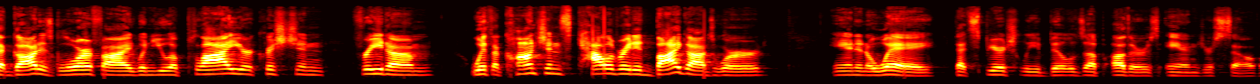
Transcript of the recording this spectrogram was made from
that God is glorified when you apply your Christian freedom with a conscience calibrated by God's word and in a way that spiritually builds up others and yourself.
